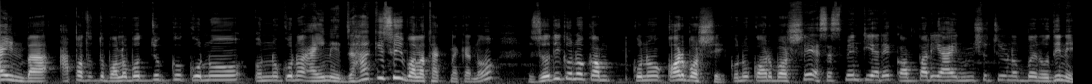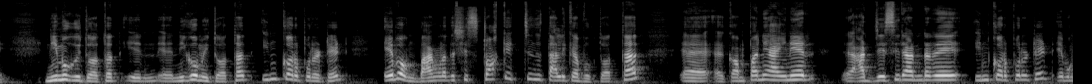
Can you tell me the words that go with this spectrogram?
আইন বা আপাতত বলবৎযোগ্য কোনো, অন্য কোনো আইনে যাহা কিছুই বলা থাক না কেন, যদি কোনো কম, কোনো করবর্ষে কোনো করবর্ষে অ্যাসেসমেন্ট ইয়ারে কোম্পানি আইন উনিশশো চুরানব্বইয়ের অধীনে নিমগিত অর্থাৎ নিগমিত অর্থাৎ ইনকর্পোরেটেড এবং বাংলাদেশের স্টক এক্সচেঞ্জে তালিকাভুক্ত অর্থাৎ কোম্পানি আইনের আরজেসির আন্ডারে ইনকর্পোরেটেড এবং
